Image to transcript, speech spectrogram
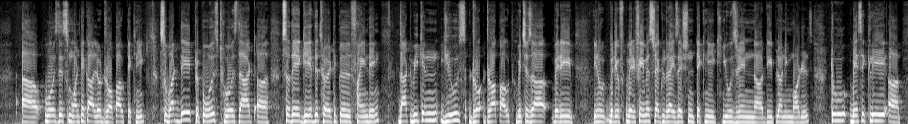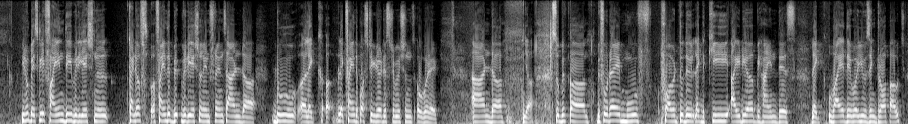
Uh, was this Monte Carlo dropout technique. So what they proposed was that, uh, so they gave the theoretical finding that we can use dro dropout, which is a very, you know, very, very famous regularization technique used in uh, deep learning models to basically, uh, you know, basically find the variational kind of find the variational inference and uh, do uh, like uh, like find the posterior distributions over it. And uh, yeah. So be uh, before i move forward to the like the key idea behind this like why they were using dropouts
